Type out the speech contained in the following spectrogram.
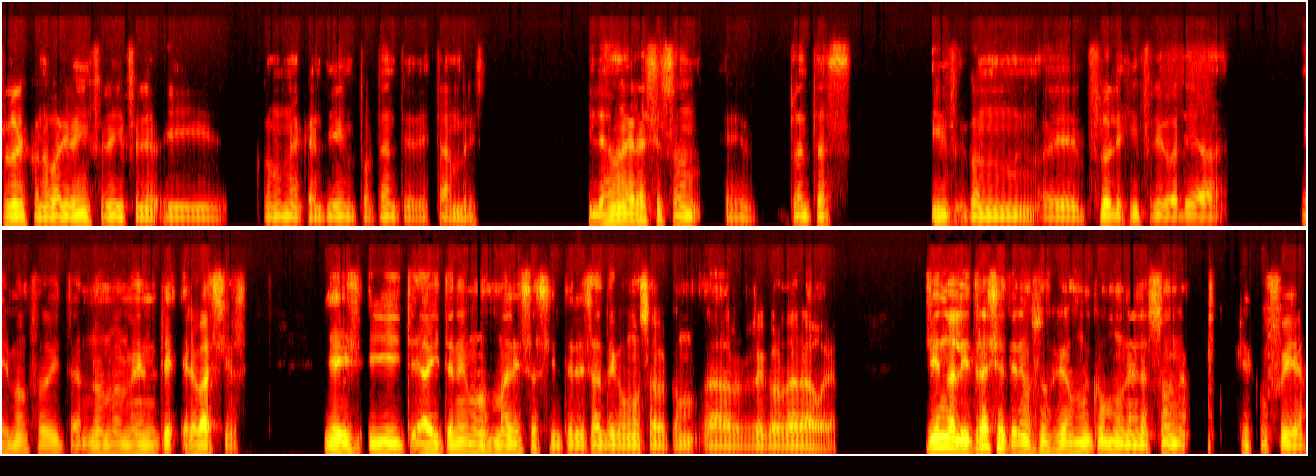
flores con ovario ínfero y con una cantidad importante de estambres. Y las gracias son eh, plantas con eh, flores inferiores hermafroditas, normalmente herbáceas. Y ahí, ahí, tenemos malezas interesantes como vamos a, recordar ahora. Yendo a litracia tenemos un género muy común en la zona, que es cufea,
